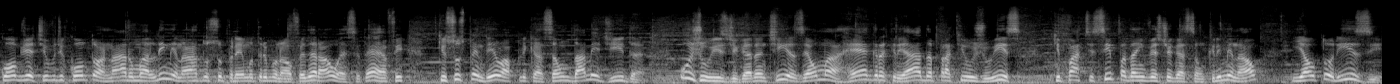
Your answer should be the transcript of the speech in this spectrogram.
com o objetivo de contornar uma liminar do Supremo Tribunal Federal, STF, que suspendeu a aplicação da medida. O juiz de garantias é uma regra criada para que o juiz que participa da investigação criminal e autorize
